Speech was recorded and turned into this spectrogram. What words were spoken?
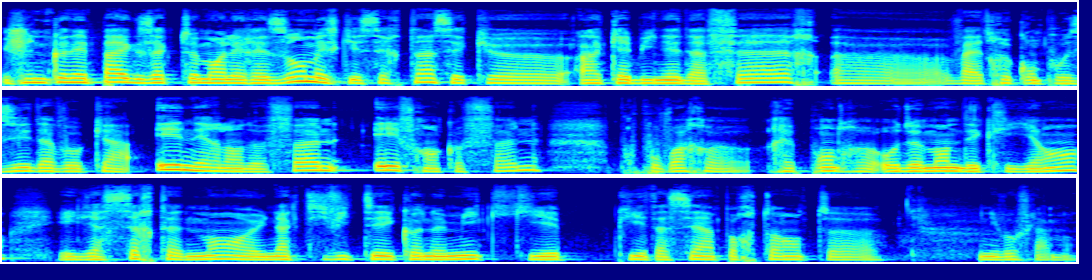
Je ne connais pas exactement les raisons, mais ce qui est certain, c'est qu'un cabinet d'affaires euh, va être composé d'avocats et néerlandophones et francophones pour pouvoir répondre aux demandes des clients. Et il y a certainement une activité économique qui est, assez importante au niveau flamand.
